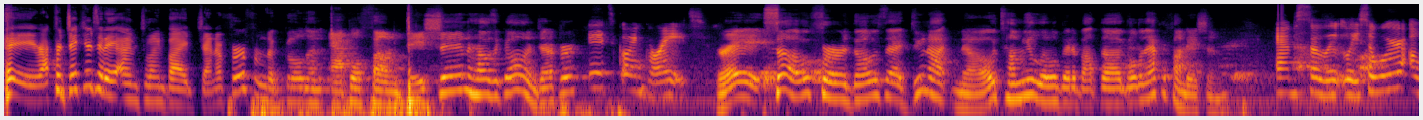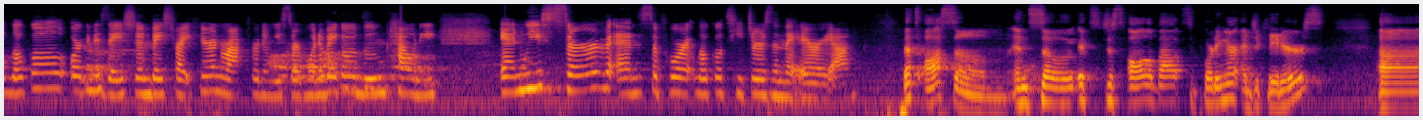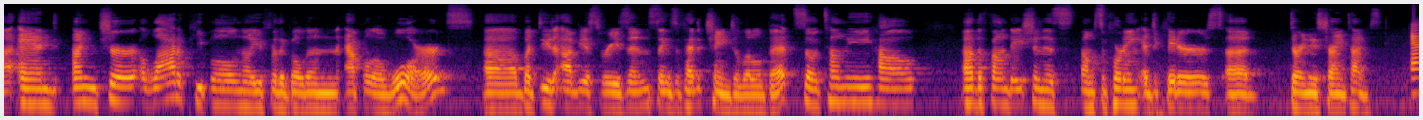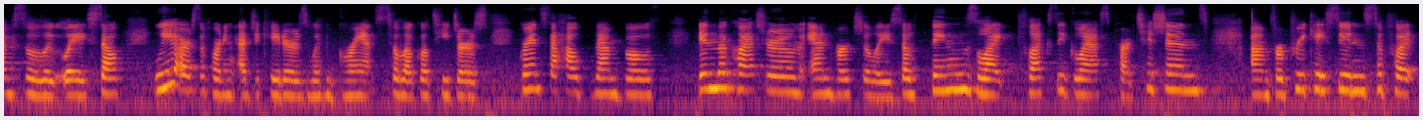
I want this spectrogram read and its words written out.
Hey, Rockford Jake here today. I'm joined by Jennifer from the Golden Apple Foundation. How's it going, Jennifer? It's going great. Great. So, for those that do not know, tell me a little bit about the Golden Apple Foundation. Absolutely. So we're a local organization based right here in Rockford, and we serve Winnebago and Boone County. And we serve and support local teachers in the area. That's awesome. And so it's just all about supporting our educators uh, and I'm sure a lot of people know you for the Golden Apple Awards, uh, but due to obvious reasons, things have had to change a little bit. So tell me how uh, the foundation is um, supporting educators uh, during these trying times. Absolutely. So we are supporting educators with grants to local teachers, grants to help them both in the classroom and virtually. So things like plexiglass partitions um, for pre-K students to put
